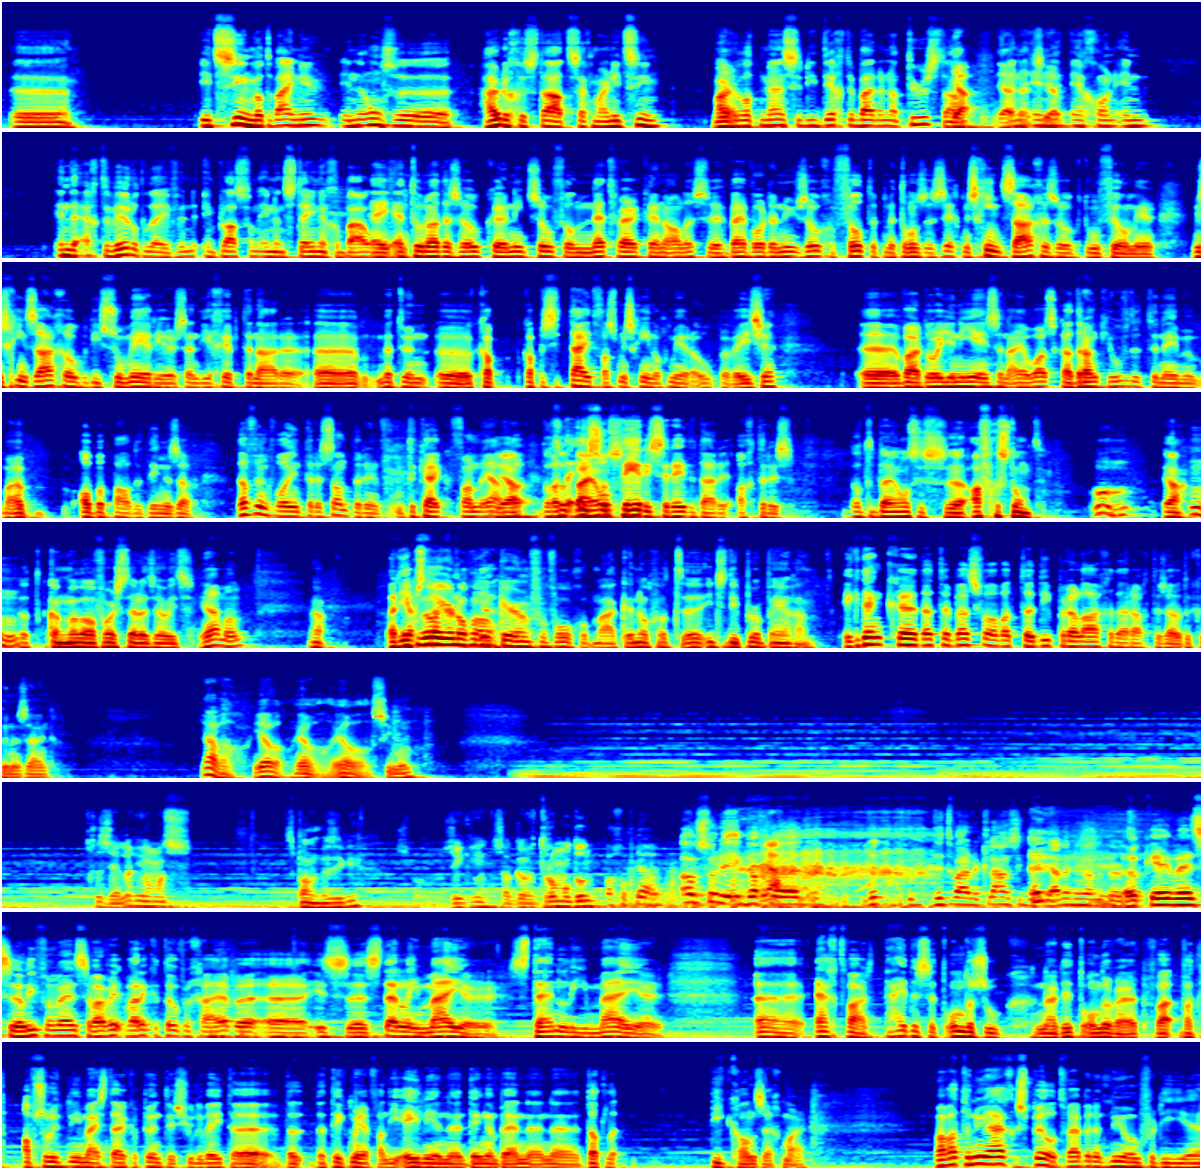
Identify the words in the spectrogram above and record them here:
eh, iets zien wat wij nu in onze huidige staat zeg maar niet zien. Maar Ja. wat mensen die dichter bij de natuur staan. Ja, ja, en is- in, in, gewoon in, in de echte wereld leven. in- plaats van in een stenen gebouw. Hey, en toen hadden ze ook eh, niet zoveel netwerken en alles. Eh, wij worden nu zo gefilterd met onze zicht. Misschien zagen ze ook toen veel meer. Misschien zagen ook die Sumeriërs en die Egyptenaren eh, met hun eh, cap- capaciteit was misschien nog meer open, weet je. Eh, waardoor je niet eens een ayahuasca drankje hoefde te nemen, maar al bepaalde dingen zag. Dat vind ik wel interessant erin, om te kijken van ja, Ja, wat, wat de ons- esoterische reden daarachter is. Dat het bij ons is afgestompt. Ja, Mhm. dat kan ik me wel voorstellen, zoiets. Ja man. Ja. Maar die ik wil hier nog wel ja. een keer een vervolg op maken. en Nog wat eh, iets dieper op ingaan. Ik denk eh, dat er best wel wat eh, diepere lagen daarachter zouden kunnen zijn. Jawel, jawel, jawel, jawel, Simon. Gezellig, jongens. Spannend muziekje. Muziekje. Zal ik even trommel doen? Wacht op jou. Oh, sorry. Ik dacht... Ja. eh, dit, dit waren de clowns. Ik dacht, jij bent nu aan de beurt. Oké mensen, lieve mensen, waar, waar ik het over ga hebben eh, is eh, Stanley Meyer. Stanley Meyer. Eh, echt waar, tijdens het onderzoek naar dit onderwerp, wa- wat absoluut niet mijn sterke punt is. Jullie weten dat, dat ik meer van die alien dingen ben en eh, dat die kan, zeg maar. Maar wat er nu eigenlijk speelt, we hebben het nu over die...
